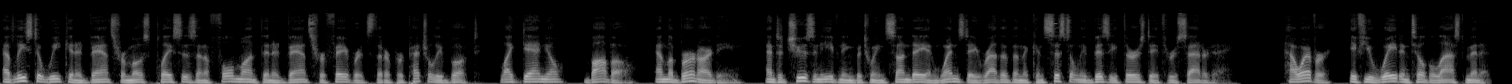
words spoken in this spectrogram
at least a week in advance for most places and a full month in advance for favorites that are perpetually booked, like Daniel, Babbo, and Le Bernardin, and to choose an evening between Sunday and Wednesday rather than the consistently busy Thursday through Saturday. However, if you wait until the last minute,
